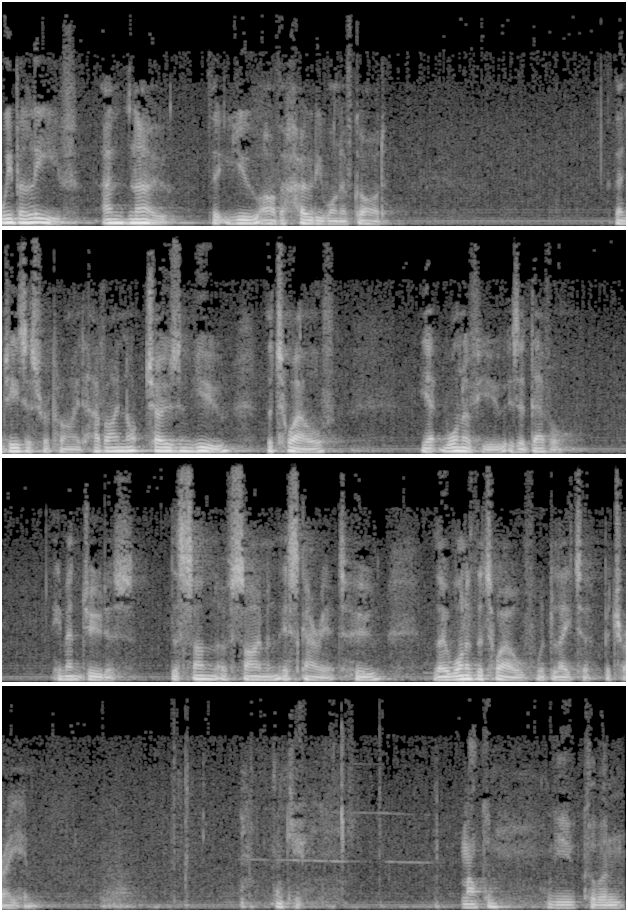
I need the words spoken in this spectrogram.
We believe and know that you are the Holy One of God. Then Jesus replied, Have I not chosen you, the twelve? Yet one of you is a devil. He meant Judas, the son of Simon Iscariot, who, though one of the twelve, would later betray him. Thank you. Malcolm, will you come and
